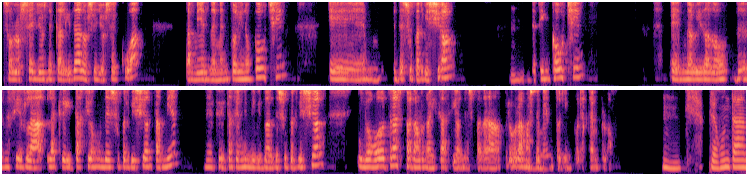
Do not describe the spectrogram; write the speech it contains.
son los sellos de calidad, los sellos EQUA, también de mentoring o coaching, eh, de supervisión, de team coaching. Eh, me he olvidado de decir la, la, acreditación de supervisión también, de acreditación individual de supervisión, y luego otras para organizaciones, para programas de mentoring, por ejemplo. Pregunta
